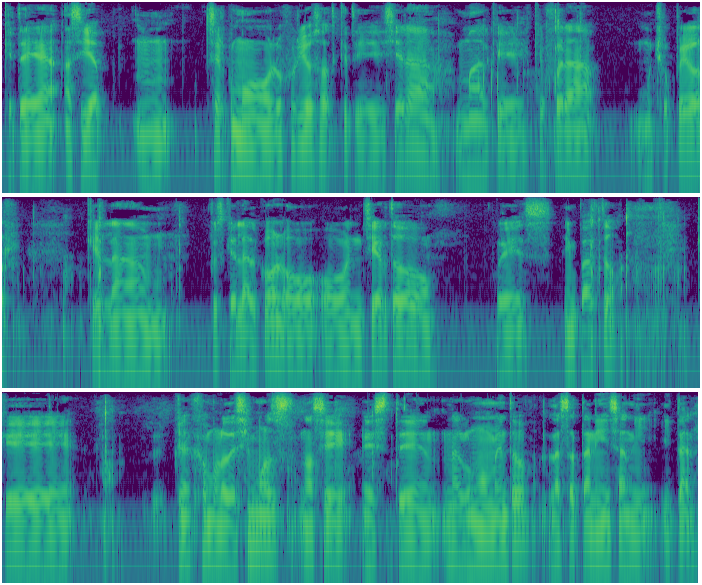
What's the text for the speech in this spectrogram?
que te hacía mm, ser como lujurioso que te hiciera mal que, que fuera mucho peor que la pues que el alcohol o, o en cierto pues impacto que, como lo decimos, no sé, este, en algún momento la satanizan y, tal.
